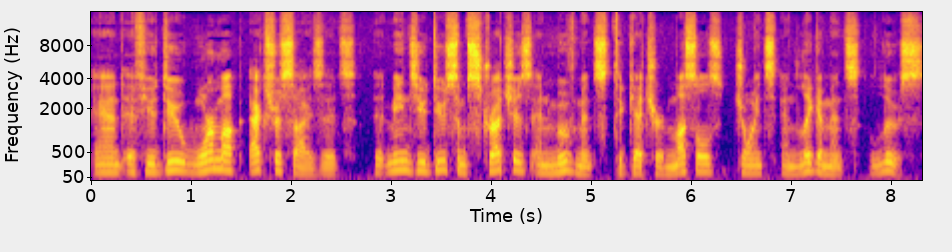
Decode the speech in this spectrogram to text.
And if you do warm up exercises, it means you do some stretches and movements to get your muscles, joints, and ligaments loose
